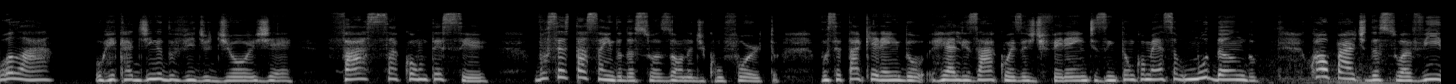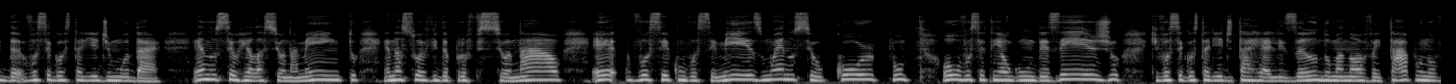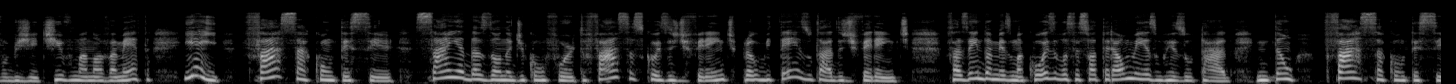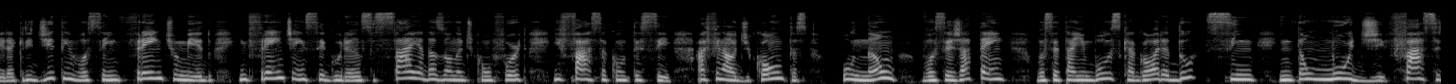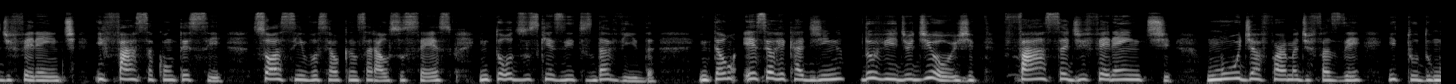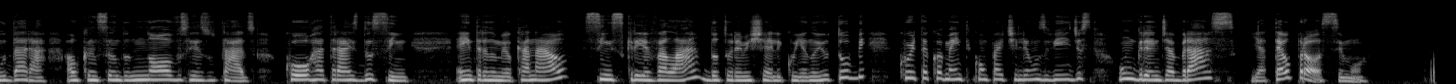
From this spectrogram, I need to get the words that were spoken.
Olá! O recadinho do vídeo de hoje é Faça acontecer. Você está saindo da sua zona de conforto? Você está querendo realizar coisas diferentes? Então começa mudando. Qual parte da sua vida você gostaria de mudar? É no seu relacionamento? É na sua vida profissional? É você com você mesmo? É no seu corpo? Ou você tem algum desejo que você gostaria de estar tá realizando? Uma nova etapa, um novo objetivo, uma nova meta? E aí, faça acontecer. Saia da zona de conforto, faça as coisas diferentes para obter resultados diferentes. Fazendo a mesma coisa, você só terá o mesmo resultado. Então, faça acontecer, acredite em você, enfrente o medo, enfrente a insegurança, saia da zona de conforto e faça acontecer. Afinal de contas, o não você já tem. Você está em busca agora do sim. Então mude, faça diferente e faça acontecer. Só assim você alcançará o sucesso em todos os quesitos da vida. Então, esse é o recadinho do vídeo de hoje. Faça diferente, mude a forma de fazer e tudo mudará, alcançando novos resultados. Corra atrás do sim. Entra no meu canal, se inscreva lá, doutora Michele Cunha no YouTube, curta, comente e compartilhe uns vídeos. Um grande abraço e até o próximo!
